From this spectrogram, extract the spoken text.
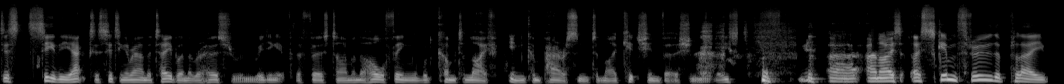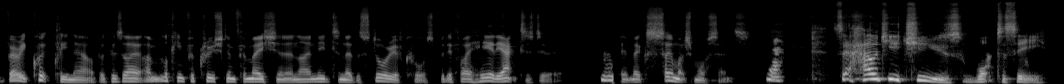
just see the actors sitting around the table in the rehearsal room reading it for the first time, and the whole thing would come to life in comparison to my kitchen version, at least. uh, and I, I skim through the play very quickly now because I, I'm looking for crucial information and I need to know the story, of course. But if I hear the actors do it, mm. it makes so much more sense. Yeah. So, how do you choose what to see?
